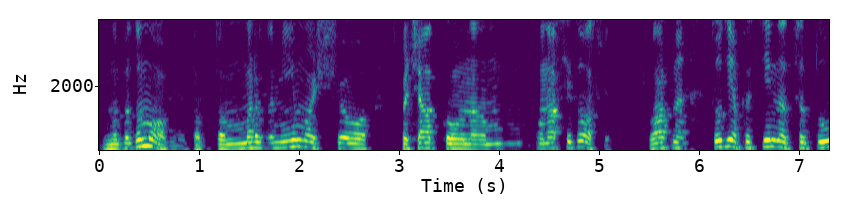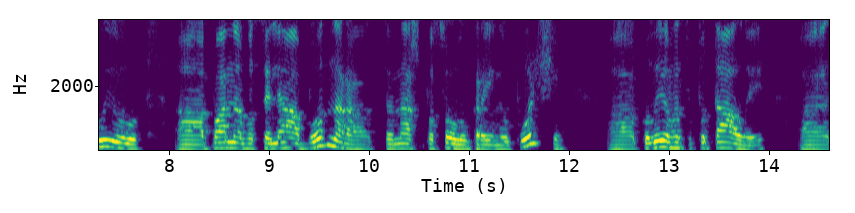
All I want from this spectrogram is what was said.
ну безумовно. Тобто, ми розуміємо, що спочатку нам у нас є досвід. Власне, тут я постійно цитую а, пана Василя Боднара, це наш посол України у Польщі. А, коли його запитали, а,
